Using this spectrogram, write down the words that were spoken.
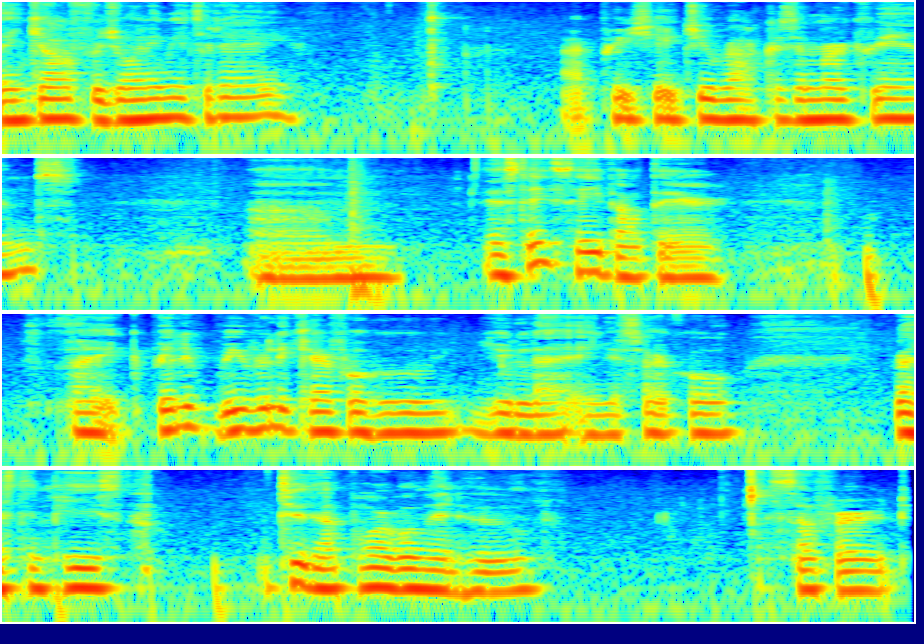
thank y'all for joining me today. I appreciate you, Rockers and Mercuryans. Um, and stay safe out there. Like, really, be really careful who you let in your circle. Rest in peace to that poor woman who suffered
